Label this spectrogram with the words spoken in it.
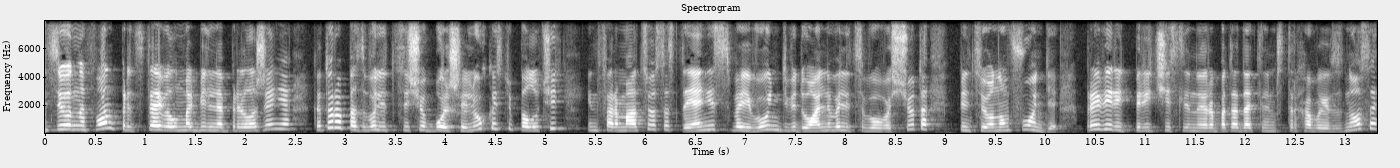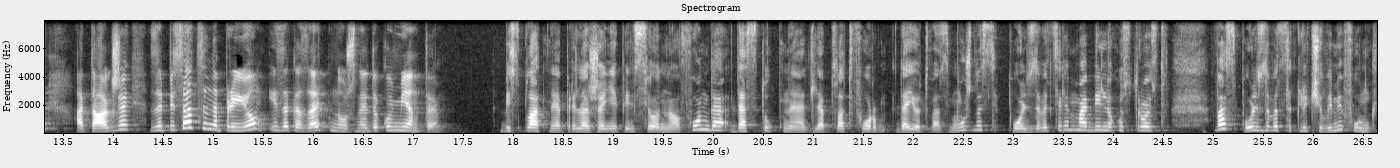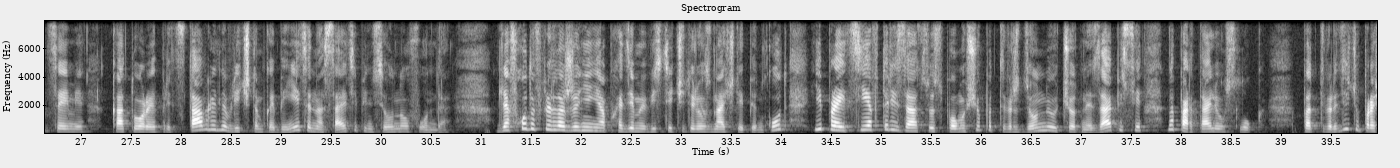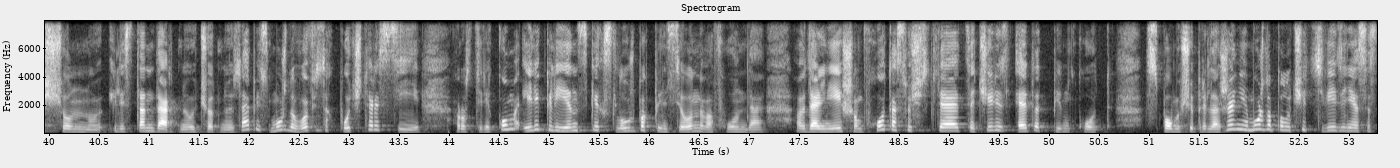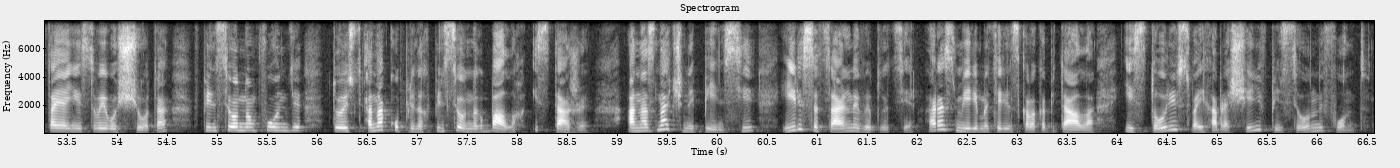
Пенсионный фонд представил мобильное приложение, которое позволит с еще большей легкостью получить информацию о состоянии своего индивидуального лицевого счета в пенсионном фонде, проверить перечисленные работодателем страховые взносы, а также записаться на прием и заказать нужные документы. Бесплатное приложение пенсионного фонда, доступное для платформ, дает возможность пользователям мобильных устройств воспользоваться ключевыми функциями, которые представлены в личном кабинете на сайте пенсионного фонда. Для входа в приложение необходимо ввести четырехзначный пин-код и пройти авторизацию с помощью подтвержденной учетной записи на портале услуг. Подтвердить упрощенную или стандартную учетную запись можно в офисах Почты России, Ростелекома или клиентских службах пенсионного фонда. В дальнейшем дальнейшем вход осуществляется через этот пин-код. С помощью приложения можно получить сведения о состоянии своего счета в пенсионном фонде, то есть о накопленных пенсионных баллах и стаже, о назначенной пенсии или социальной выплате, о размере материнского капитала и истории своих обращений в пенсионный фонд.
